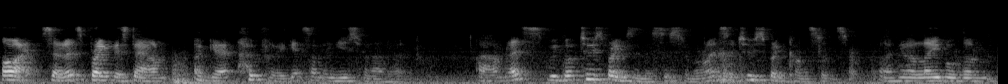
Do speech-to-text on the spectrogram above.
All right, so let's break this down and get, hopefully, get something useful out of it. Um, let's, we've got two springs in this system, all right? So two spring constants. I'm going to label them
